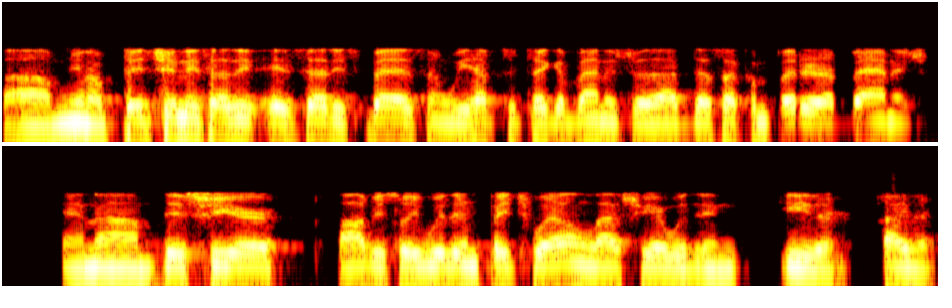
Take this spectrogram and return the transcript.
um, you know, pitching is at, is at its best, and we have to take advantage of that. That's a competitive advantage. And um, this year, obviously, we didn't pitch well, and last year we didn't either. Either.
